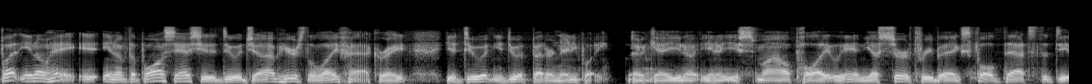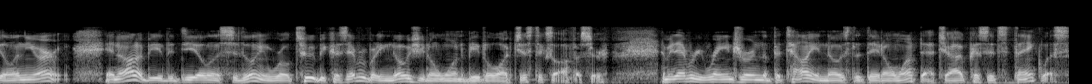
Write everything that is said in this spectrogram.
but you know, hey, it, you know, if the boss asks you to do a job, here's the life hack, right? You do it, and you do it better than anybody. Okay, you know, you know, you smile politely, and yes, sir, three bags full. That's the deal in the army. It ought to be the deal in the civilian world too, because everybody knows you don't want to be the logistics officer. I mean, every ranger in the battalion knows that they don't want that job because it's thankless.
